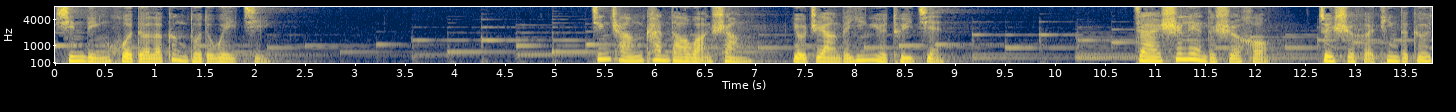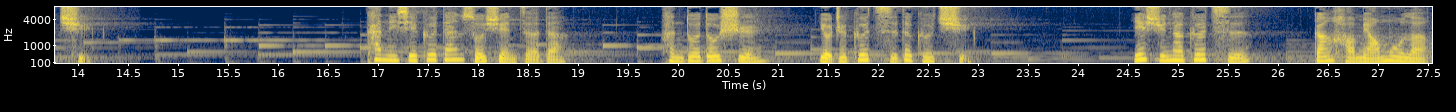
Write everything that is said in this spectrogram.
心灵获得了更多的慰藉。经常看到网上有这样的音乐推荐，在失恋的时候最适合听的歌曲。看那些歌单所选择的，很多都是有着歌词的歌曲。也许那歌词刚好描摹了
